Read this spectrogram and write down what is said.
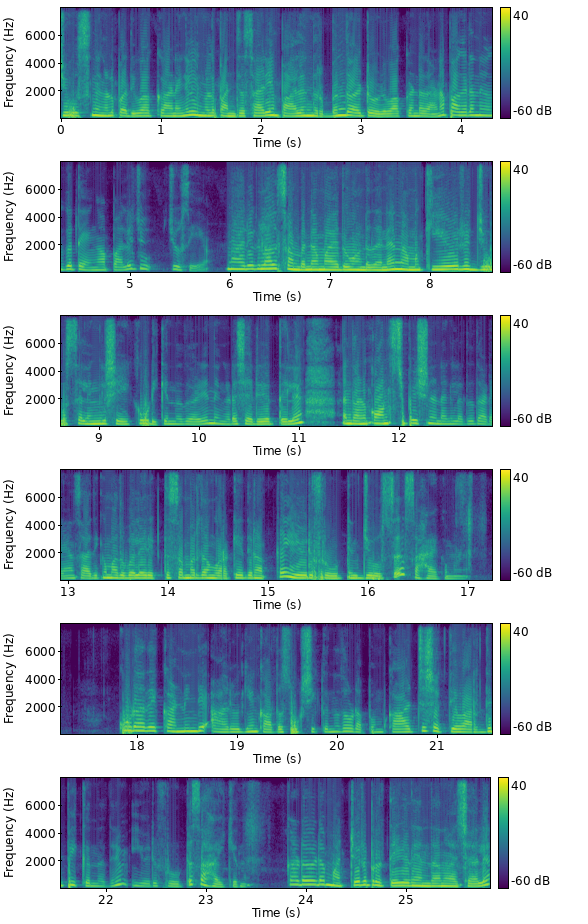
ജ്യൂസ് നിങ്ങൾ പതിവാക്കുകയാണെങ്കിൽ നിങ്ങൾ പഞ്ചസാരയും പാലും നിർബന്ധമായിട്ട് ഒഴിവാക്കേണ്ടതാണ്. പകരം നിങ്ങൾക്ക് തേങ്ങാപ്പാൽ ചൂസ് ചെയ്യാം. നാരുകളാൽ സമ്പന്നമായതുകൊണ്ട് തന്നെ നമുക്ക് ഈ ഒരു ജ്യൂസ് അല്ലെങ്കിൽ ഷേക്ക് കുടിക്കുന്നത് വഴി നിങ്ങളുടെ ശരീരത്തിൽ എന്താണ് കോൺസ്റ്റിപ്പേഷൻ ഉണ്ടെങ്കിൽ അത് തടയാൻ സാധിക്കും. അതുപോലെ രക്തസമ്മർദ്ദം കുറയ്ക്കുന്നതിനൊക്കെ ഈ ഒരു ഫ്രൂട്ടിൻ ജ്യൂസ് സഹായകമാണ്. കൂടാതെ കണ്ണിന്റെ ആരോഗ്യം കാത്തുസൂക്ഷിക്കുന്നതോടൊപ്പം കാഴ്ചശക്തി വർദ്ധിപ്പിക്കുന്നതിനും ഈ ഒരു ഫ്രൂട്ട് സഹായിക്കുന്നു. കടയുടെ മറ്റൊരു പ്രത്യേകത എന്താണെന്ന് വെച്ചാൽ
